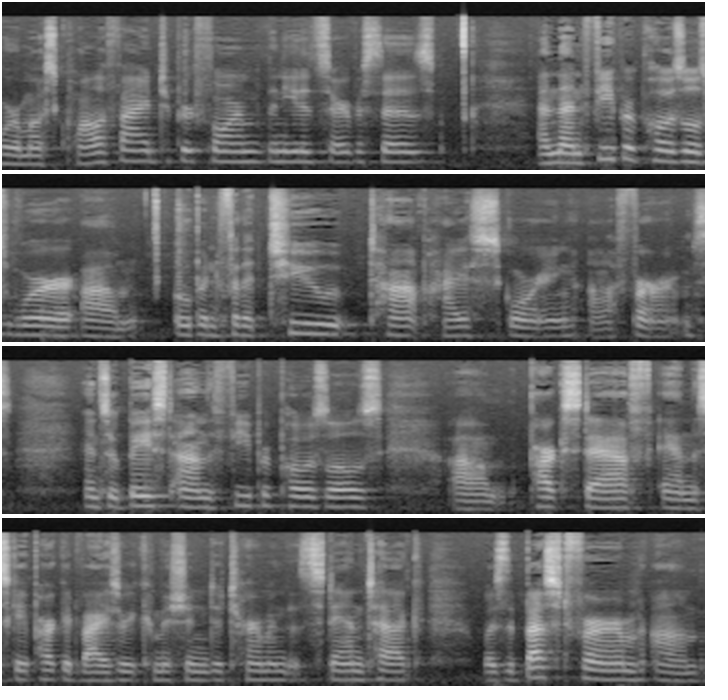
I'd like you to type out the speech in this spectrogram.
were most qualified to perform the needed services. And then fee proposals were um, open for the two top highest scoring uh, firms. And so based on the fee proposals, um, park staff and the Skate Park Advisory Commission determined that Stantec was the best firm, um,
